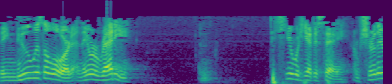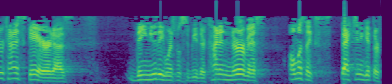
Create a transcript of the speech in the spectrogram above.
They knew it was the Lord, and they were ready to hear what he had to say. I'm sure they were kind of scared as they knew they weren't supposed to be there, kind of nervous, almost expecting to get their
